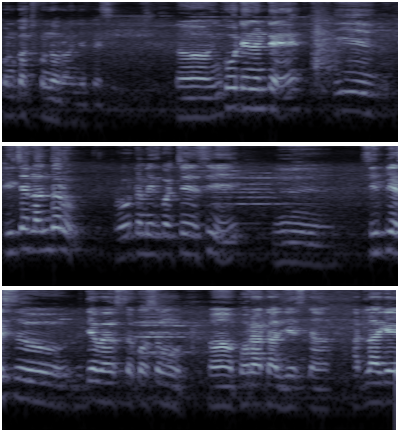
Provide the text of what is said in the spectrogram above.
కొనుకొచ్చుకున్నారు అని చెప్పేసి. ఇంకోటి ఏంటంటే ఈ టీచర్లు అందరూ రోడ్ల మీదకి వచ్చేసి సిపిఎస్ విద్యా వ్యవస్థ కోసం పోరాటాలు చేసిన అట్లాగే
